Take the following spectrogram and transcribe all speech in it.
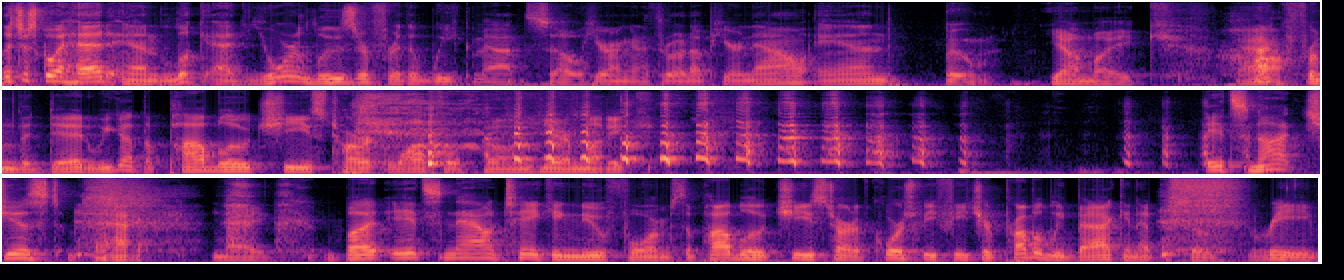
let's just go ahead and look at your loser for the week, Matt. So here I'm going to throw it up here now, and boom. Yeah, Mike. Back huh. from the dead, we got the Pablo cheese tart waffle cone here, Mike. it's not just back Mike. But it's now taking new forms. The Pablo cheese tart, of course, we featured probably back in episode three.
